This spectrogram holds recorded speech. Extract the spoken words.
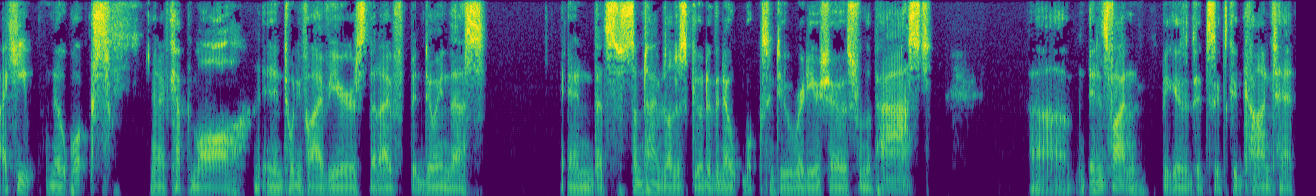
I keep notebooks and I've kept them all in 25 years that I've been doing this. And that's sometimes I'll just go to the notebooks and do radio shows from the past. Um, and it's fun because it's, it's good content.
